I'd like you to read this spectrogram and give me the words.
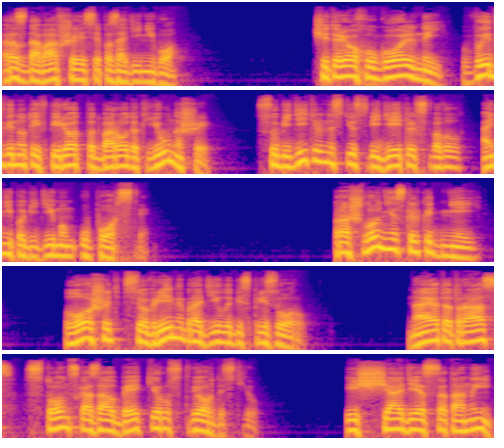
раздававшееся позади него. Четырехугольный, выдвинутый вперед подбородок юноши с убедительностью свидетельствовал о непобедимом упорстве. Прошло несколько дней. Лошадь все время бродила без призору. На этот раз Стон сказал Беккеру с твердостью. «Исчадие сатаны!»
